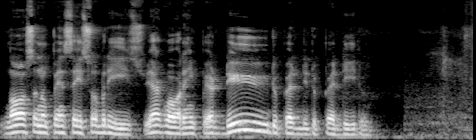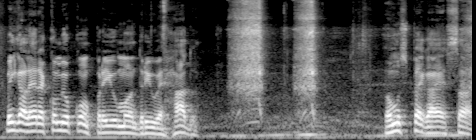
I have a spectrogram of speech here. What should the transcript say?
Nossa, não pensei sobre isso. E agora, hein? Perdido, perdido, perdido. Bem, galera, como eu comprei o mandril errado, vamos pegar essa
